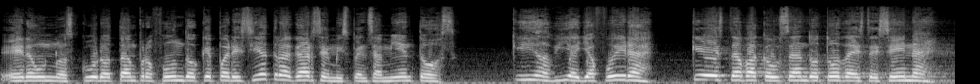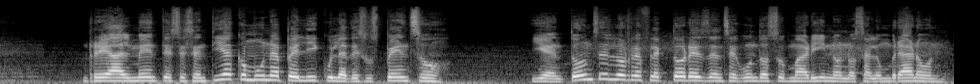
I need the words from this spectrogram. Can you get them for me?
Era un oscuro tan profundo que parecía tragarse mis pensamientos. ¿Qué había allá afuera? ¿Qué estaba causando toda esta escena? Realmente se sentía como una película de suspenso. Y entonces los reflectores del segundo submarino nos alumbraron.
